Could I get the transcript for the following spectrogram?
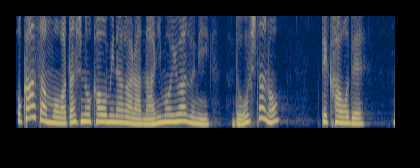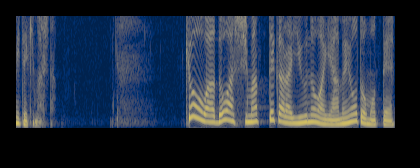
お母さんも私の顔を見ながら何も言わずにどうしたの？って顔で見てきました。今日はドア閉まってから言うのはやめようと思って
